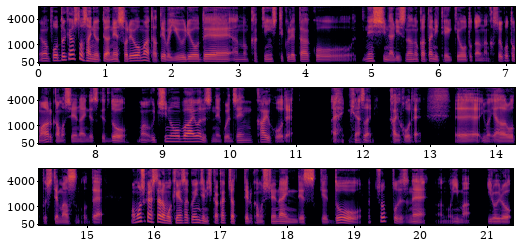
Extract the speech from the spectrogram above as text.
まあポッドキャストさんによってはね、それをまあ例えば有料であの課金してくれたこう熱心なリスナーの方に提供とかなんかそういうこともあるかもしれないんですけど、まあ、うちの場合はですね、これ全開放で、はい、皆さんに開放で、えー、今やろうとしてますので、まあ、もしかしたらもう検索エンジンに引っかかっちゃってるかもしれないんですけど、ちょっとですね、あの今いろいろ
